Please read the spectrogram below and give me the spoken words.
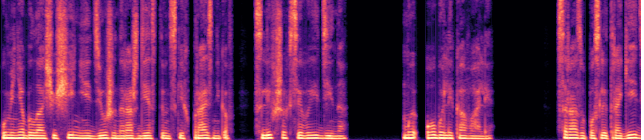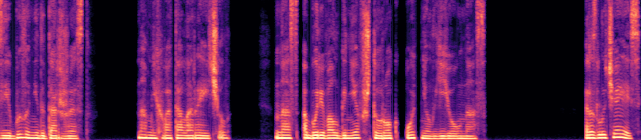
у меня было ощущение дюжины рождественских праздников, слившихся воедино. Мы оба ликовали. Сразу после трагедии было не до торжеств. Нам не хватало Рэйчел. Нас обуревал гнев, что Рок отнял ее у нас. Разлучаясь,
